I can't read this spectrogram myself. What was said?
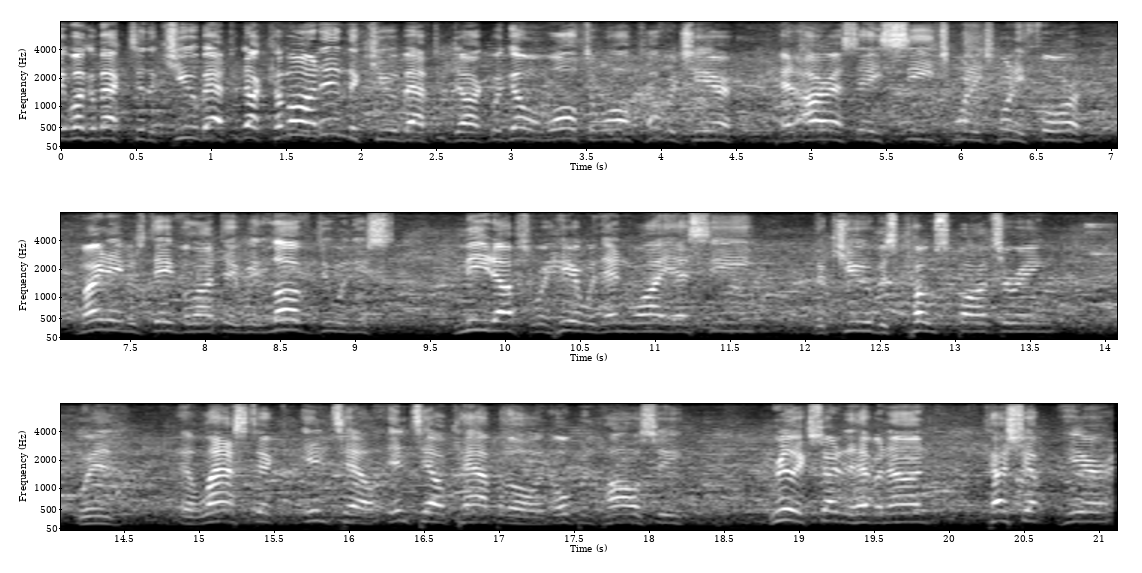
Hey, welcome back to the Cube After Dark. Come on in the Cube After Dark. We're going wall-to-wall coverage here at RSAC 2024. My name is Dave Vellante. We love doing these meetups. We're here with NYSE. The Cube is co-sponsoring with Elastic, Intel, Intel Capital, and Open Policy. Really excited to have Anand Kashyap here.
